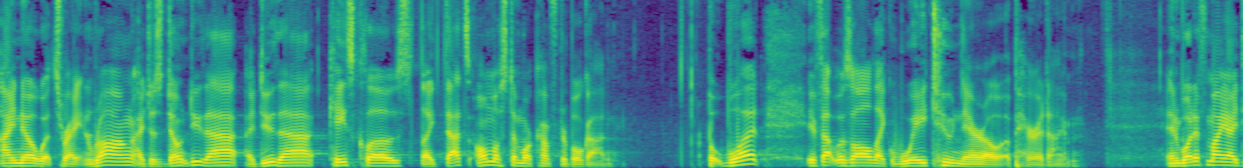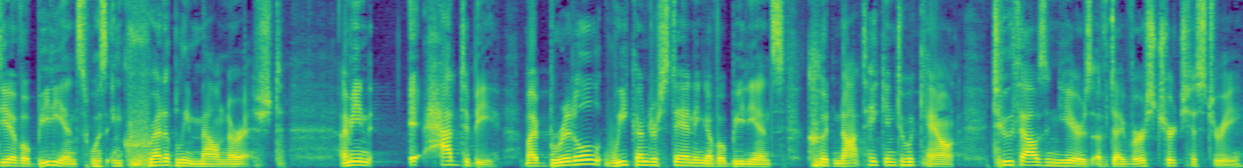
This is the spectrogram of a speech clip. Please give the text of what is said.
I know what's right and wrong. I just don't do that. I do that. Case closed. Like, that's almost a more comfortable God. But what if that was all like way too narrow a paradigm? And what if my idea of obedience was incredibly malnourished? I mean, it had to be. My brittle, weak understanding of obedience could not take into account 2,000 years of diverse church history,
